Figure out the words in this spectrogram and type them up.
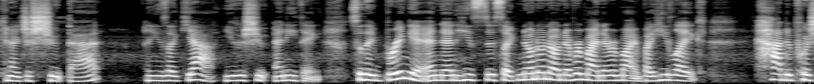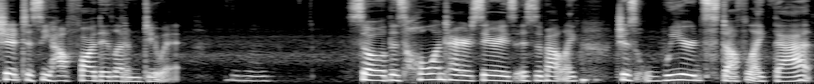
can I just shoot that? And he's like, yeah, you can shoot anything. So they bring it. And then he's just like, no, no, no, never mind, never mind. But he like had to push it to see how far they let him do it. Mm-hmm. So this whole entire series is about like just weird stuff like that.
